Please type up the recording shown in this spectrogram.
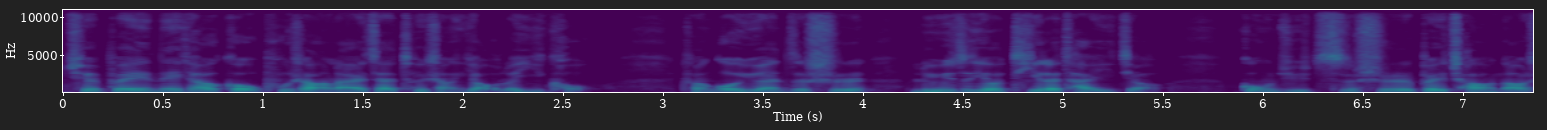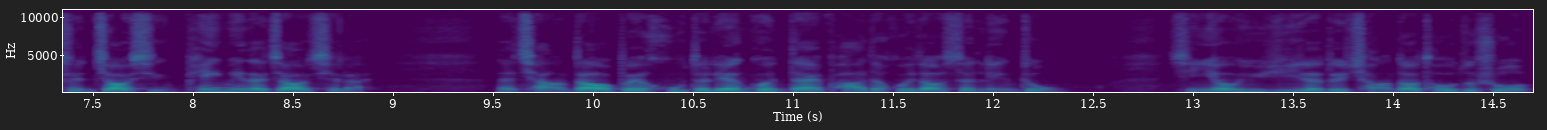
却被那条狗扑上来，在腿上咬了一口。穿过院子时，驴子又踢了他一脚。公鸡此时被吵闹声叫醒，拼命地叫起来。那强盗被唬得连滚带爬地回到森林中。心有余悸地对强盗头子说：“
